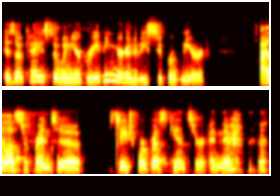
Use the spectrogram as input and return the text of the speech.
is okay. So when you're grieving, you're going to be super weird. I lost a friend to stage four breast cancer, and there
